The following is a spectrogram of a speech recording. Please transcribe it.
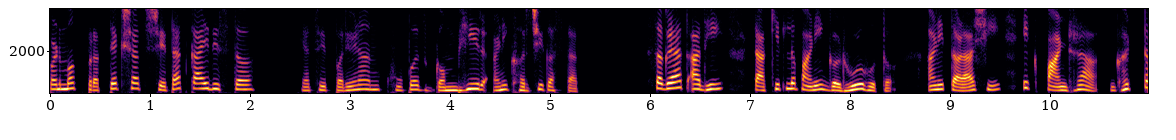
पण मग प्रत्यक्षात शेतात काय दिसतं? याचे परिणाम खूपच गंभीर आणि खर्चिक असतात. सगळ्यात आधी टाकीतलं पाणी गढूळ होतं आणि तळाशी एक पांढरा घट्ट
